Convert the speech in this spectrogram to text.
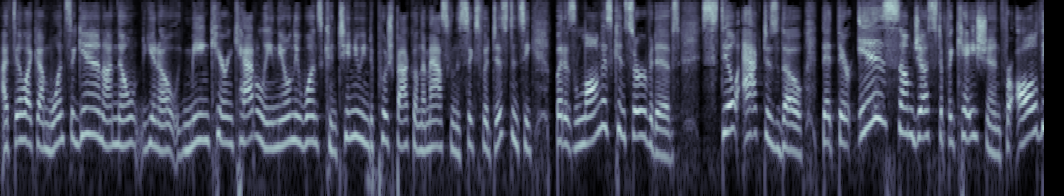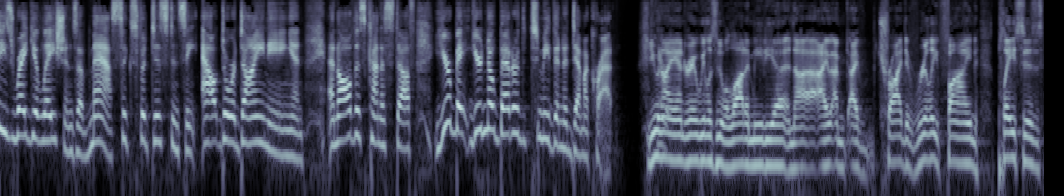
I feel like I'm once again I'm no, you know, me and Karen Kataline, the only ones continuing to push back on the mask and the six foot distancing. But as long as conservatives still act as though that there is some justification for all these regulations of mask, six foot distancing, outdoor dining, and and all this kind of stuff, you're ba- you're no better to me than a Democrat. You and I, Andrea, we listen to a lot of media, and I, I, have tried to really find places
